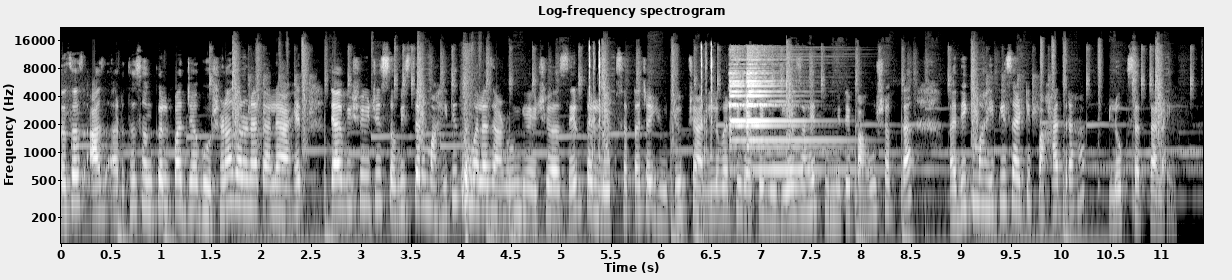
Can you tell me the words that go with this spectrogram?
तसंच आज अर्थसंकल्पात ज्या घोषणा करण्यात आल्या आहेत त्याविषयीची सविस्तर माहिती तुम्हाला जाणून घ्यायची असेल तर लोकसत्ताच्या यूट्यूब चॅनलवरती त्याचे व्हिडिओज आहेत तुम्ही ते पाहू शकता. अधिक माहितीसाठी पाहत रहा लोकसत्ता लाईव्ह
